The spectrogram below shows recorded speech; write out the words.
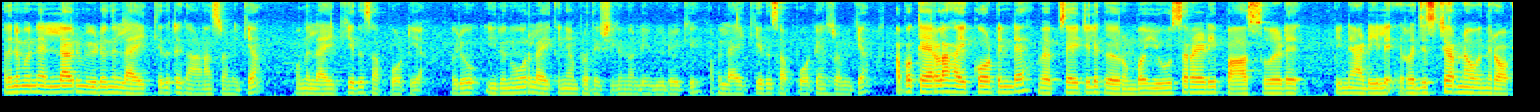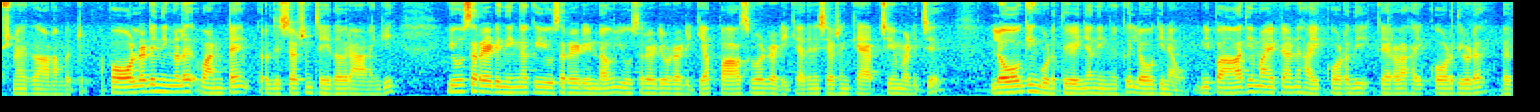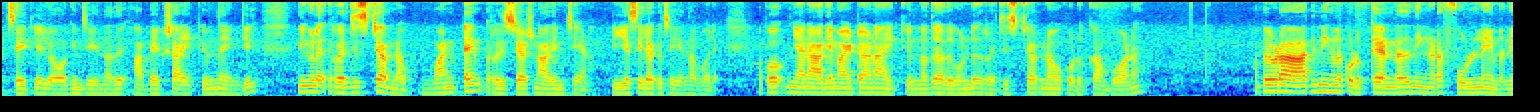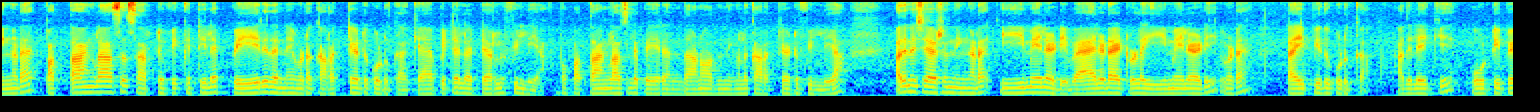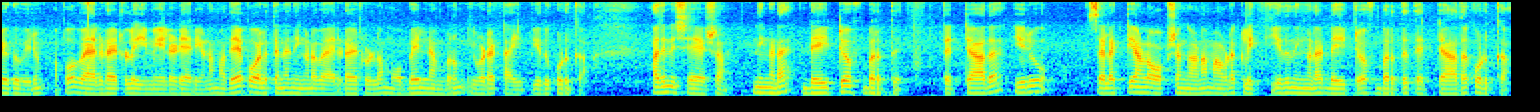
അതിന് മുന്നേ എല്ലാവരും വീഡിയോ ഒന്ന് ലൈക്ക് ചെയ്തിട്ട് കാണാൻ ശ്രമിക്കുക. ഒന്ന് ലൈക്ക് ചെയ്ത് സപ്പോർട്ട് ചെയ്യുക. ഒരു ഇരുന്നൂറ് ലൈക്ക് ഞാൻ പ്രതീക്ഷിക്കുന്നുണ്ട് ഈ വീഡിയോയ്ക്ക് അപ്പോൾ ലൈക്ക് ചെയ്ത് സപ്പോർട്ട് ചെയ്യാൻ ശ്രമിക്കുക. അപ്പോൾ കേരള ഹൈക്കോർട്ടിന്റെ വെബ്സൈറ്റിൽ കയറുമ്പോൾ യൂസർ ഐ ഡി പാസ്വേഡ് പിന്നെ അടിയിൽ രജിസ്റ്റർ നോ എന്നൊരു ഓപ്ഷനൊക്കെ കാണാൻ പറ്റും. അപ്പോൾ ഓൾറെഡി നിങ്ങൾ വൺ ടൈം രജിസ്ട്രേഷൻ ചെയ്തവരാണെങ്കിൽ യൂസർ ഐ ഡി നിങ്ങൾക്ക് യൂസർ ഐ ഡി ഉണ്ടാവും. യൂസർ ഐ ഡിയോട് അടിക്കുക പാസ്വേഡ് അടിക്കുക അതിനുശേഷം ക്യാപ്ചയും അടിച്ച് ലോഗിൻ കൊടുത്തു കഴിഞ്ഞാൽ നിങ്ങൾക്ക് ലോഗിൻ ആവും. ഇനിയിപ്പോൾ ആദ്യമായിട്ടാണ് ഹൈക്കോടതി കേരള ഹൈക്കോടതിയുടെ വെബ്സൈറ്റിൽ ലോഗിൻ ചെയ്യുന്നത് അപേക്ഷ അയക്കുന്നതെങ്കിൽ നിങ്ങൾ register now one time registration ആദ്യം ചെയ്യണം പി എസ് സിയിലൊക്കെ ചെയ്യുന്ന പോലെ. അപ്പോൾ ഞാൻ ആദ്യമായിട്ടാണ് അയക്കുന്നത് അതുകൊണ്ട് രജിസ്റ്റർ നൗ കൊടുക്കാൻ പോവാണ്. അപ്പോൾ ഇവിടെ ആദ്യം നിങ്ങൾ കൊടുക്കേണ്ടത് നിങ്ങളുടെ ഫുൾ നെയിം നിങ്ങളുടെ പത്താം ക്ലാസ് സർട്ടിഫിക്കറ്റിലെ പേര് തന്നെ ഇവിടെ കറക്റ്റായിട്ട് കൊടുക്കുക. ക്യാപിറ്റൽ ലെറ്ററിൽ ഫില്ല് ചെയ്യുക. അപ്പോൾ പത്താം ക്ലാസ്സിലെ പേര് എന്താണോ അത് നിങ്ങൾ കറക്റ്റായിട്ട് ഫില്ല് ചെയ്യുക. അതിനുശേഷം നിങ്ങളുടെ ഇമെയിൽ ഐ ഡി വാലിഡ് ആയിട്ടുള്ള ഇമെയിൽ ഐ ഡി ഇവിടെ ടൈപ്പ് ചെയ്ത് കൊടുക്കുക. അതിലേക്ക് ഒ ടി പി ഒക്കെ വരും. അപ്പോൾ വാലിഡ് ആയിട്ടുള്ള ഇമെയിൽ ഐ ഡി അറിയണം. അതേപോലെ തന്നെ നിങ്ങളുടെ വാലിഡ് ആയിട്ടുള്ള മൊബൈൽ നമ്പറും ഇവിടെ ടൈപ്പ് ചെയ്ത് കൊടുക്കുക. അതിനുശേഷം നിങ്ങളുടെ ഡേറ്റ് ഓഫ് ബർത്ത് തെറ്റാതെ ഈ ഒരു സെലക്ട് ചെയ്യാനുള്ള ഓപ്ഷൻ കാണാം. അവിടെ ക്ലിക്ക് ചെയ്ത് നിങ്ങളുടെ ഡേറ്റ് ഓഫ് ബർത്ത് തെറ്റാതെ കൊടുക്കുക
